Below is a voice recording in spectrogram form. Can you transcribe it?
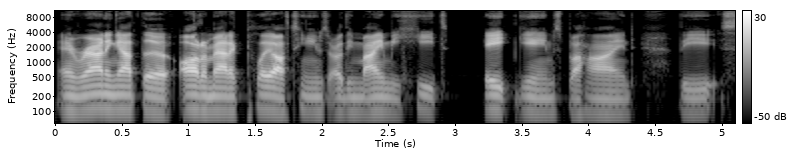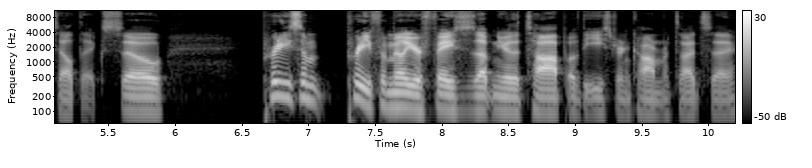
and rounding out the automatic playoff teams are the Miami Heat, eight games behind the Celtics. So pretty some pretty familiar faces up near the top of the Eastern Conference, I'd say.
